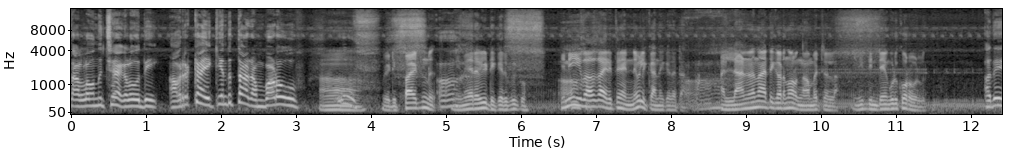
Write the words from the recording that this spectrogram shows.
തള്ളവന്ന് ചെകളോതി. അവരുടെ കൈക്ക് എന്ത് തഴമ്പാടോ. വെടിപ്പായിട്ടുണ്ട്. നീ നേരെ വീട്ടിൽ കയറിപ്പിക്കും ഇനി ഈ വക കാര്യത്തിന് എന്നെ വിളിക്കാൻ നിൽക്കതട്ടാ അല്ലാണ്ട് നാട്ടിൽ കിടന്ന് ഉറങ്ങാൻ പറ്റില്ല. ഇനി ഇതിന്റെയും കൂടി കുറവുള്ളൂ. അതെ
